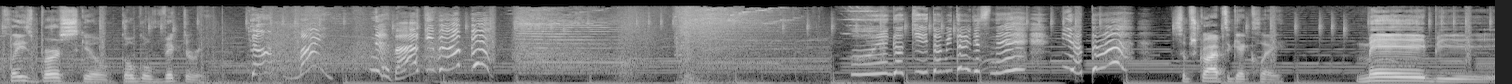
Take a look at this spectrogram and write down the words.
Clay's burst skill, Go Go Victory. Subscribe to get Clay. Maybe.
